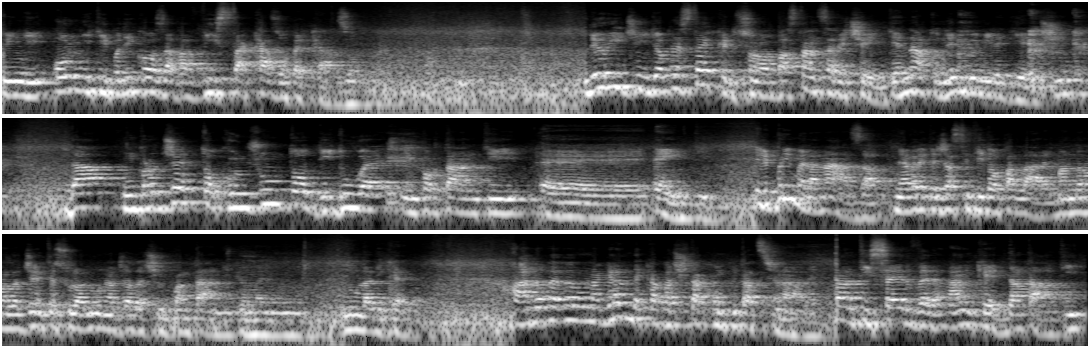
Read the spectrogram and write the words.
Quindi ogni tipo di cosa va vista caso per caso. Le origini di OpenStack sono abbastanza recenti, è nato nel 2010 da un progetto congiunto di due importanti eh, enti. Il primo è la NASA, ne avrete già sentito parlare, mandano la gente sulla Luna già da 50 anni più o meno, nulla di che. Hanno una grande capacità computazionale, tanti server anche datati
